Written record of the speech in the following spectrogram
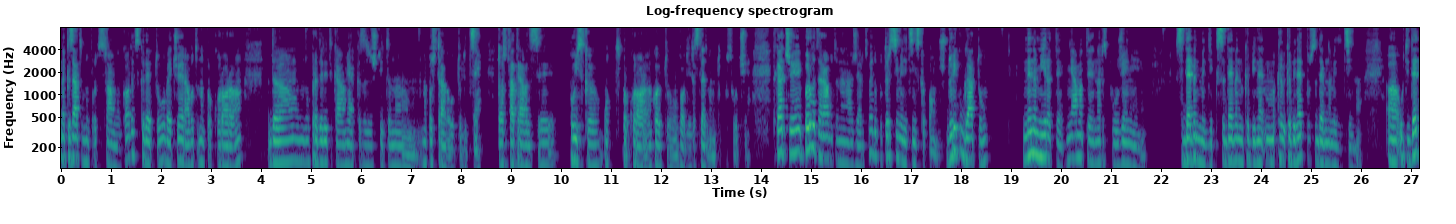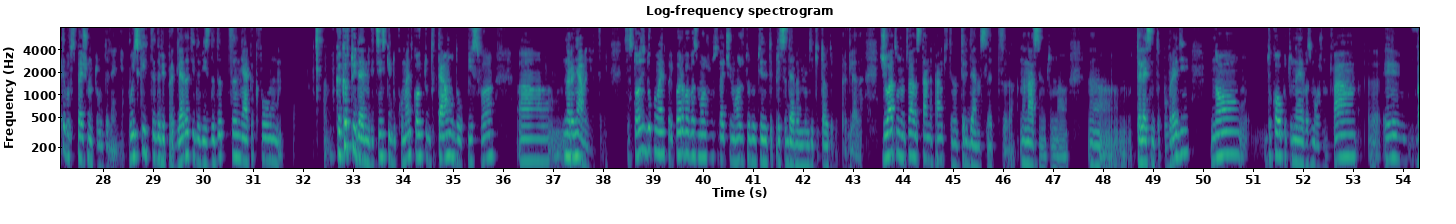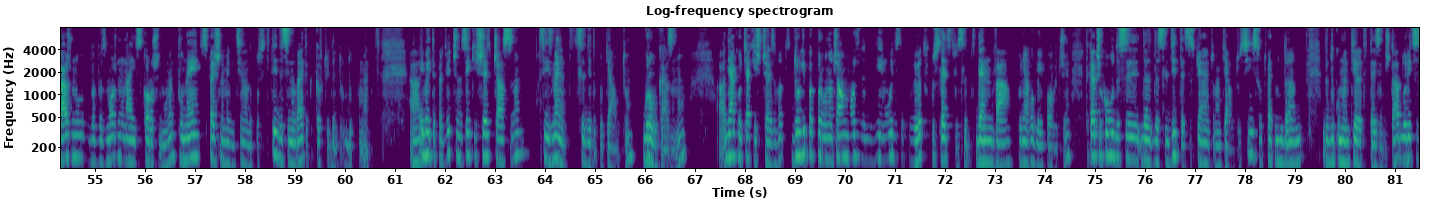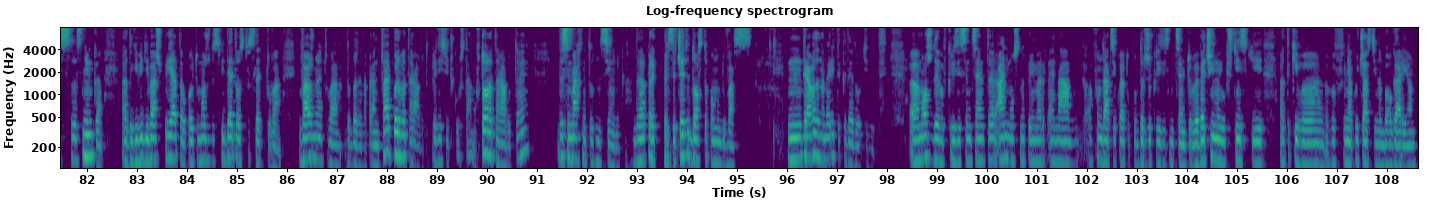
наказателно-процесуалния кодекс, където вече е работа на прокурора да определи такава мярка за защита на, на пострадалото лице. Тоест това трябва да се поиска от прокурора, който води разследването по случая. Така че първата работа на една жертва е да потърси медицинска помощ. Дори когато не намирате, нямате на разположение съдебен медик, съдебен кабинет, кабинет по съдебна медицина. отидете в спешното отделение. Поискайте да ви прегледат и да ви издадат някакво какъвто и да е медицински документ, който детайлно да описва а, нараняванията ви. С този документ при първа възможност вече можете да отидете при съдебен медик и той да ви прегледа. Желателно това да стане в рамките на 3 дена след нанасенето на, на телесните повреди, но доколкото не е възможно това, е важно във възможно най-скорошен момент поне спешна медицина да посетите и да си набавите какъвто и да е друг документ. Имайте предвид, че на всеки 6 часа се изменят следите по тялото, грубо казано. Някои от тях изчезват, други пък първоначално може да не ги е имало и да се появят в последствие, след ден-два, понякога и повече. Така че хубаво да, се, да, да следите състоянието на тялото си и съответно да, да документирате тези неща, дори с снимка, а, да ги види ваш приятел, който може да свидетелства след това. Важно е това да бъде направено. Това е първата работа, преди всичко останало. Втората работа е да се махнете от насилника, да пресечете достъпа му до вас. Трябва да намерите къде да отидете. Може да е в кризисен център. Анимус, например, е една фундация, която поддържа кризисни центрове. Вече има и общински такива в някои части на България.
